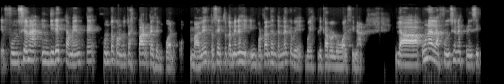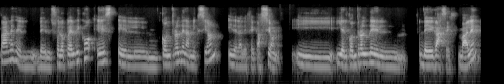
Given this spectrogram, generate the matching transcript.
eh, funciona indirectamente junto con otras partes del cuerpo, ¿vale? Entonces esto también es importante entender que voy, a explicarlo luego al final. La, una de las funciones principales del, suelo pélvico es el control de la micción y de la defecación y, el control de gases, ¿vale?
